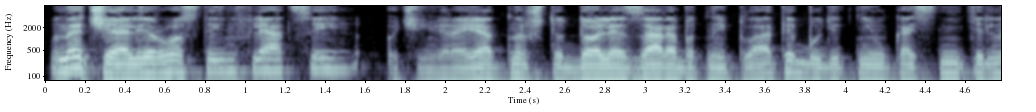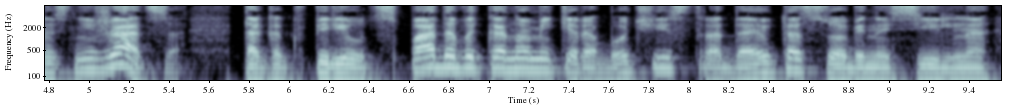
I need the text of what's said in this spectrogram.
в начале роста инфляции, очень вероятно, что доля заработной платы будет неукоснительно снижаться, так как в период спада в экономике рабочие страдают особенно сильно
